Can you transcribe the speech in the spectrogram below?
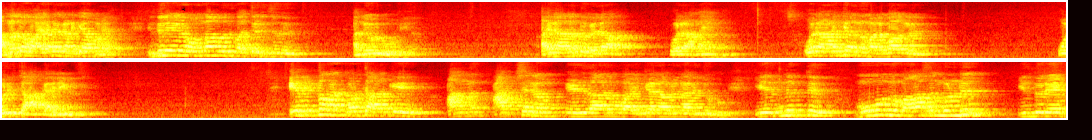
അന്നത്തെ വായന കളിക്കാൻ പറയാം. ഇന്ദുരേഖ ഒന്നാമത് പച്ചടിച്ചത് അഞ്ഞൂറ് കോടിയാണ്. അതിന് അന്നത്തെ വില ഒരണയാണ്. ഒരണയ്ക്ക് അന്ന് മലബാറിൽ ഒരു ചാക്ക അരി എത്ര കുറച്ചാൾക്ക് അന്ന് അക്ഷരം എഴുതാനും വായിക്കാനും അവർ കാണിച്ചു എന്നിട്ട് മൂന്ന് മാസം കൊണ്ട് ഇന്ദുരേഖ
